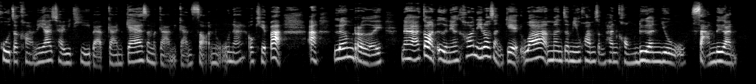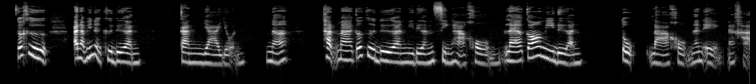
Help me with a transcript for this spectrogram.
ครูจะขออนุญาตใช้วิธีแบบการแก้สมการในการสอนหนูนะ โอเคปะอะ เริ่มเลยนะคะ ก่อนอื่นเนี่ยข้อนี้เราสังเกตว่ามันจะมีความสัมพันธ์ของเดือนอยู่ 3 เดือน ก็คืออันดับที่ 1 คือเดือนกันยายนนะ ถัดมาก็คือเดือนมีเดือนสิงหาคม แล้วก็มีเดือนตุลาคมนั่นเองนะคะ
